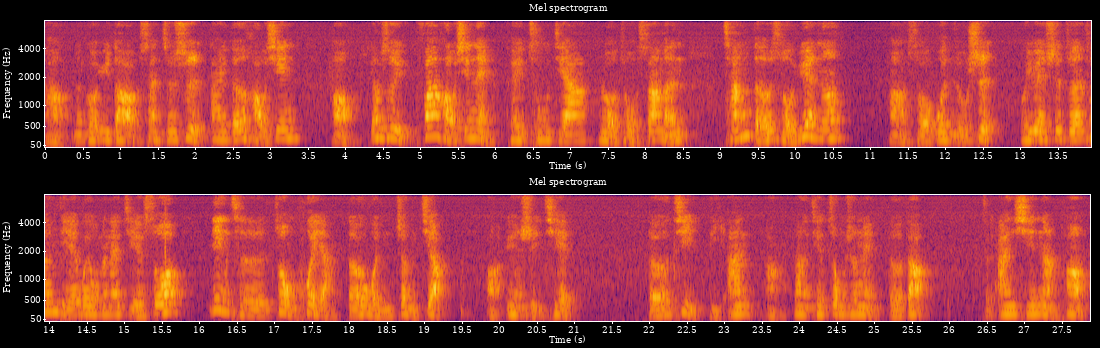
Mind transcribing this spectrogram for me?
啊，能够遇到善知识，待得好心啊。要是发好心呢，可以出家，若做沙门，常得所愿呢。啊，所问如是，唯愿世尊分别为我们来解说，令此众会啊得闻正教啊，愿使一切得济彼安啊，让一切众生呢得到这个安心呐，哈。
